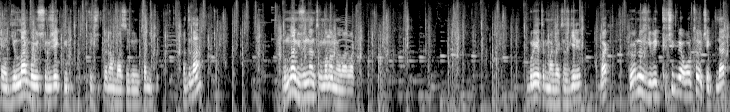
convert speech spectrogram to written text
Evet yıllar boyu sürecek bir küçültmeden bahsediyorum tabii ki. Hadi lan. Bunlar yüzünden tırmanamıyorlar bak. Buraya tırmanacaksınız gelin. Bak gördüğünüz gibi küçük ve orta ölçekliler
